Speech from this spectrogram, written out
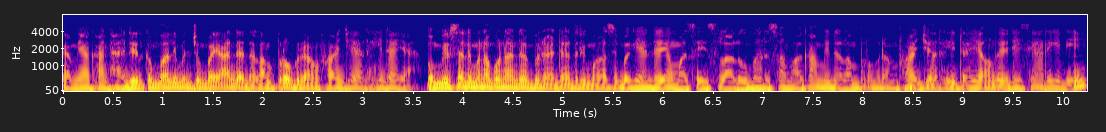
kami akan hadir kembali menjumpai Anda dalam program Fajar Hidayah. Pemirsa di mana pun Anda berada, terima kasih bagi Anda yang masih selalu bersama kami dalam program Fajar Hidayah untuk edisi hari ini.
